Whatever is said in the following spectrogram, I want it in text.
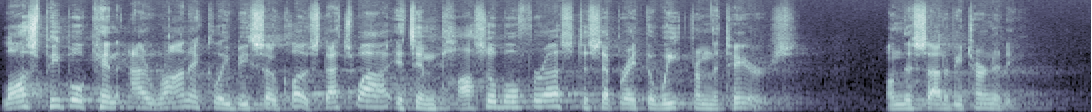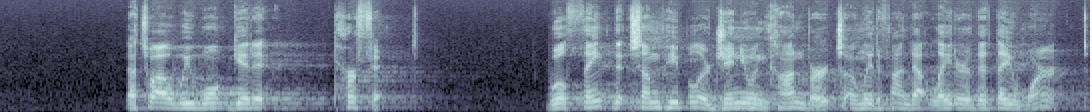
Lost people can ironically be so close. That's why it's impossible for us to separate the wheat from the tares on this side of eternity. That's why we won't get it perfect. We'll think that some people are genuine converts only to find out later that they weren't.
